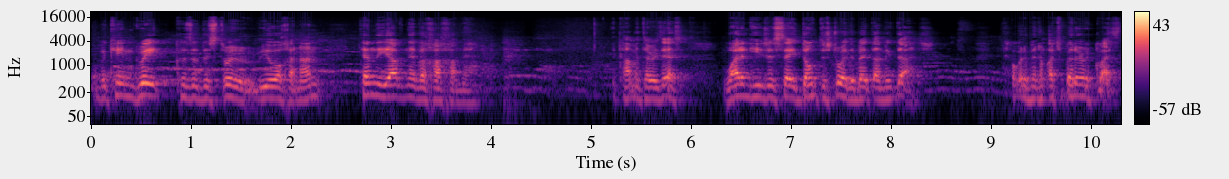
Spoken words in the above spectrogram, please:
It became great because of the story of Rabbi Yochanan. Ten li Yavne v'chachamea. The commentaries ask, why didn't he just say, don't destroy the Beit HaMikdash? That would have been a much better request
